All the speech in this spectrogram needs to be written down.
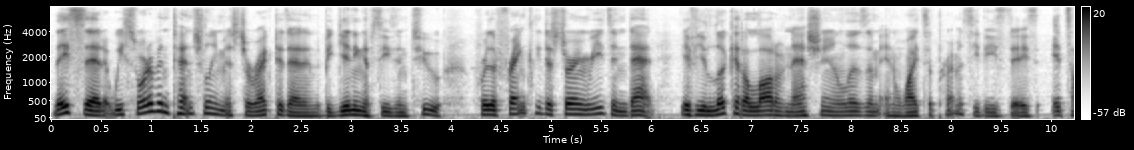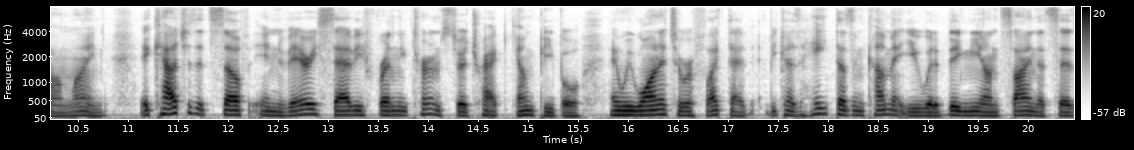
They said, We sort of intentionally misdirected that in the beginning of season 2 for the frankly disturbing reason that if you look at a lot of nationalism and white supremacy these days, it's online. It couches itself in very savvy, friendly terms to attract young people, and we wanted to reflect that because hate doesn't come at you with a big neon sign that says,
